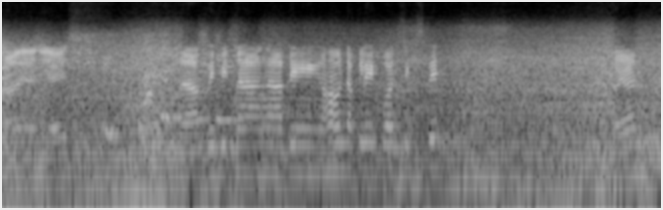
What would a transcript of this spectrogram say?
Ayan guys. Na-activate na lang nating Honda Click 160. Ayan.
